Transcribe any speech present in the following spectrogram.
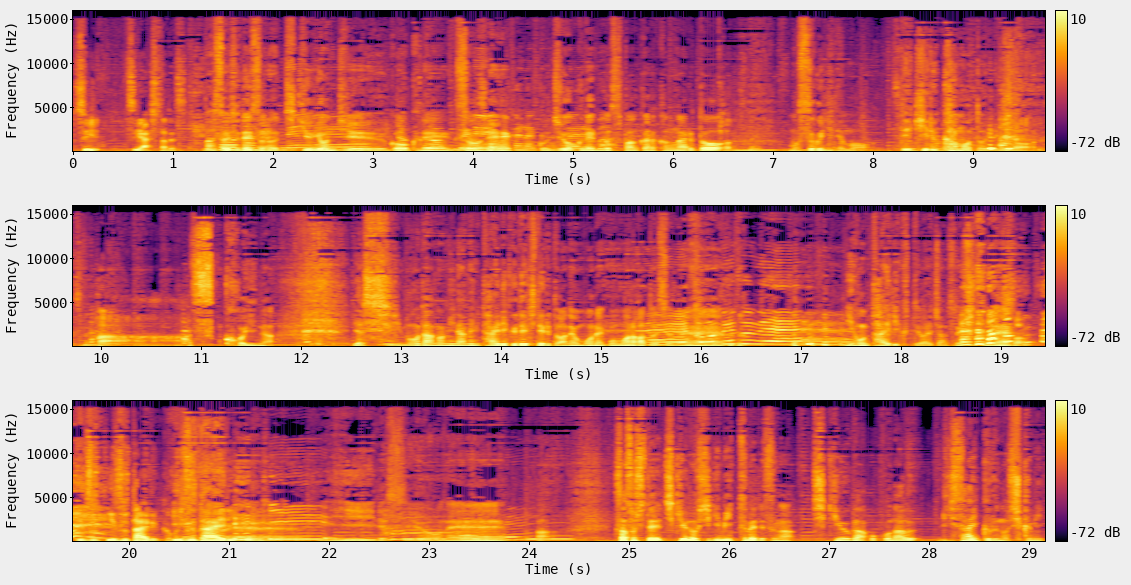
ついつい明日です。まあそうですね。その地球45億年そうね。50億年のスパンから考えるとね。もうすぐにでもできるかもという。ですね。はあすごいな。いや下田の南に大陸できてるとはね思わな思わなかったですよね、そうですね。日本大陸って言われちゃうんですねきっとね。そう。伊豆伊豆大陸かも伊しれない。豆大陸、えいいですよね。あさあそして地球の不思議3つ目ですが地球が行うリサイクルの仕組み。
